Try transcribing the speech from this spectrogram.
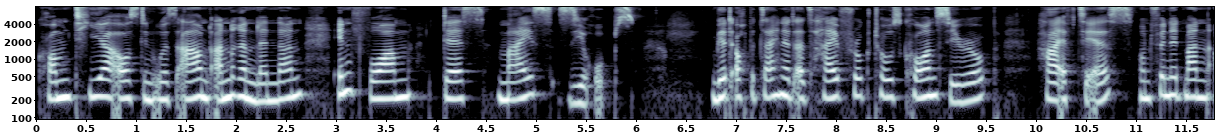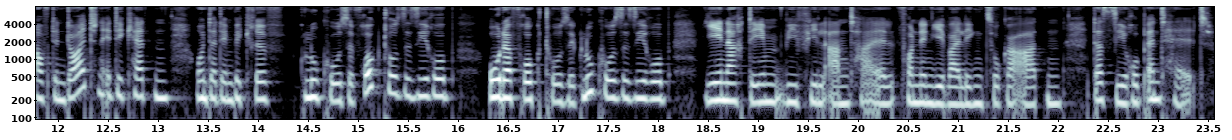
kommt hier aus den USA und anderen Ländern in Form des Mais-Sirups. Wird auch bezeichnet als High Fructose Corn Syrup, HFCS, und findet man auf den deutschen Etiketten unter dem Begriff Glucose-Fructose-Sirup oder Fructose-Glucose-Sirup, je nachdem, wie viel Anteil von den jeweiligen Zuckerarten das Sirup enthält.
